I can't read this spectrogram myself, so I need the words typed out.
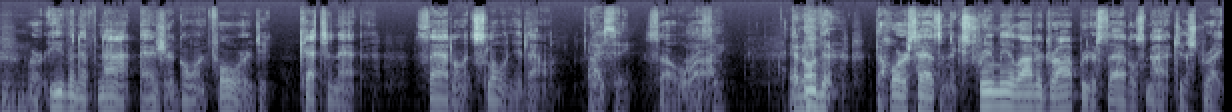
Mm-hmm. Or even if not, as you're going forward, you're catching that saddle and it's slowing you down. I see. So I uh, see. And on either the horse has an extremely lot of drop or your saddle's not just right.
